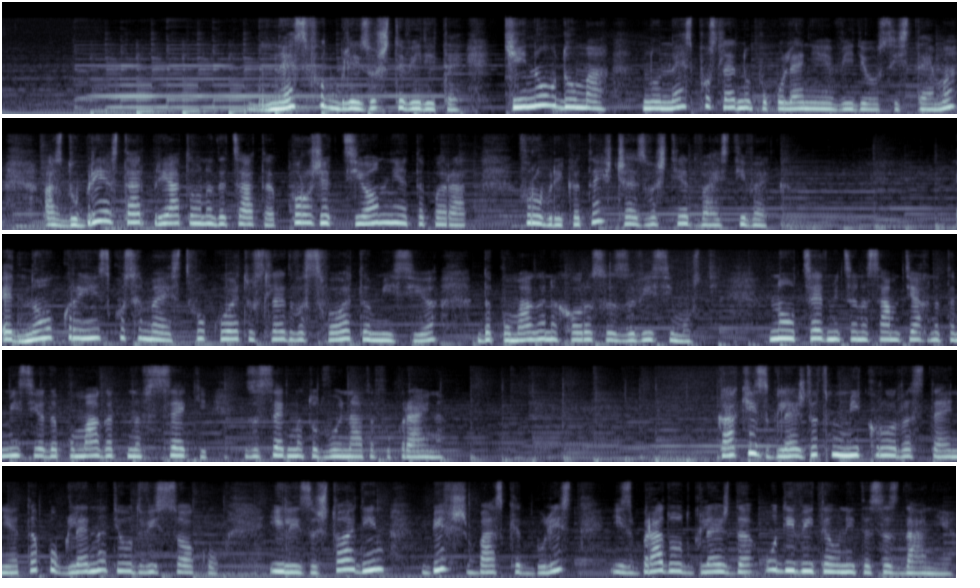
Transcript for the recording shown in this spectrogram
Днес в отблизо ще видите кино у дома, но не с последно поколение видеосистема, а с добрия стар приятел на децата – прожекционният апарат в рубриката Изчезващия 20 век. Едно украинско семейство, което следва своята мисия да помага на хора с зависимости, но от седмица насам тяхната мисия да помагат на всеки, засегнат от войната в Украина – как изглеждат микрорастенията, погледнати от високо? Или защо един бивш баскетболист избра да отглежда удивителните създания?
